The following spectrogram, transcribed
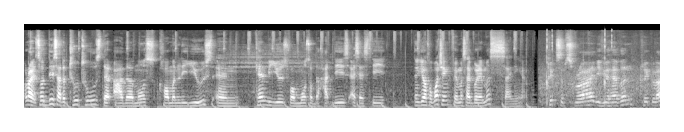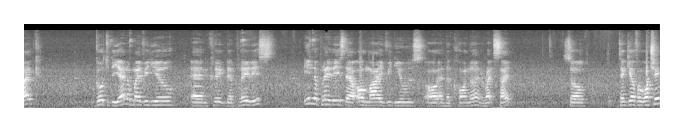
alright so these are the two tools that are the most commonly used and can be used for most of the hard disk SSD thank you all for watching. Famous cyber signing out. Click subscribe if you haven't. Click like. Go to the end of my video and click the playlist in the playlist there are all my videos all at the corner at the right side. So thank you all for watching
